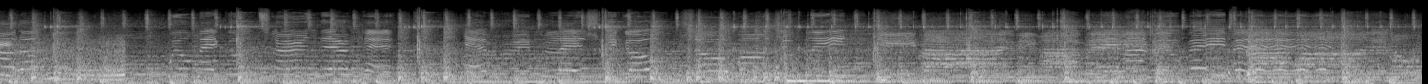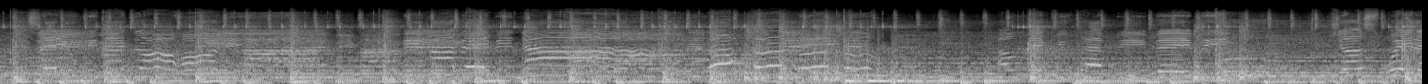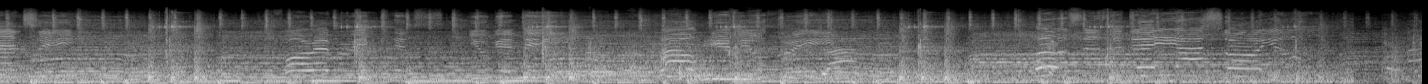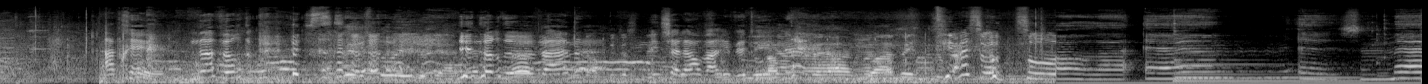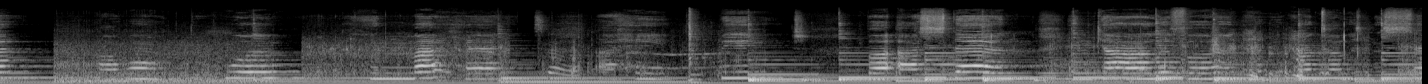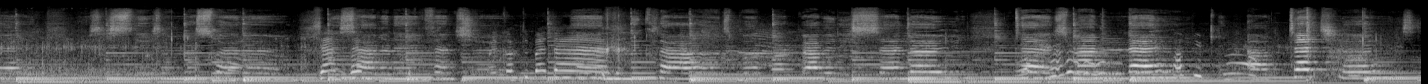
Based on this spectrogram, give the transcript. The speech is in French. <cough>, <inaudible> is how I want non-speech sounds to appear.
Après 9 heures de bus, 1 <laughs> heure de van, Inch'Allah on va arriver tôt. C'est pas son, son... I hate the beach, but I Welcome to Bataan! Head in the clouds, but my gravity's centered. Touch my neck, I'll touch yours.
